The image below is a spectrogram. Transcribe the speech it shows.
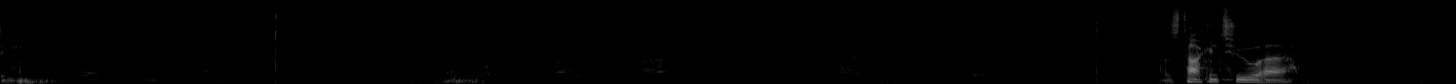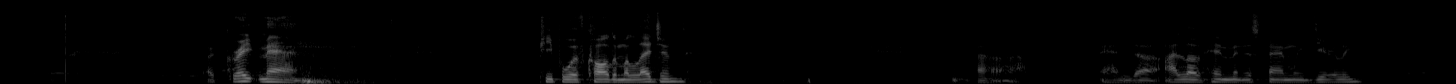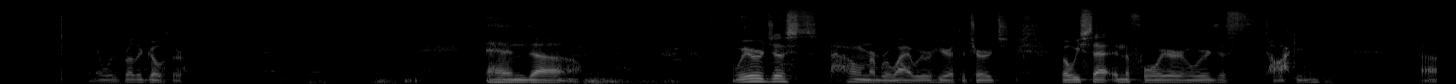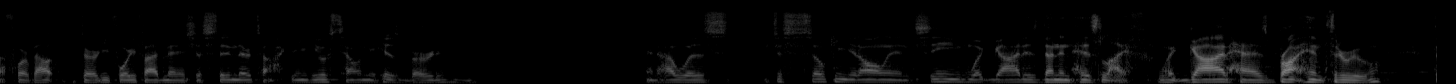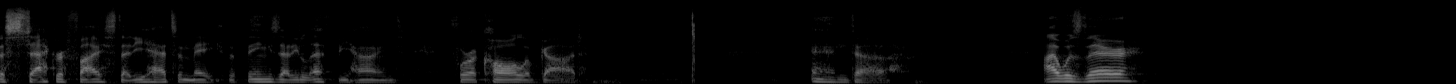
I was talking to uh, a great man. People have called him a legend. Uh, and uh, I love him and his family dearly it was Brother Gother. And uh, we were just, I don't remember why we were here at the church, but we sat in the foyer and we were just talking uh, for about 30, 45 minutes, just sitting there talking. He was telling me his burden. And I was just soaking it all in, seeing what God has done in his life, what God has brought him through the sacrifice that he had to make, the things that he left behind for a call of God. And uh, I was there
